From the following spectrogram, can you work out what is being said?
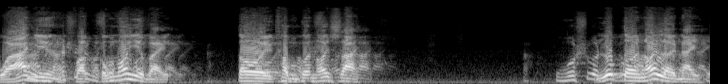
Quả nhiên, phật cũng nói như vậy. Tôi không có nói sai lúc tôi nói lời này,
